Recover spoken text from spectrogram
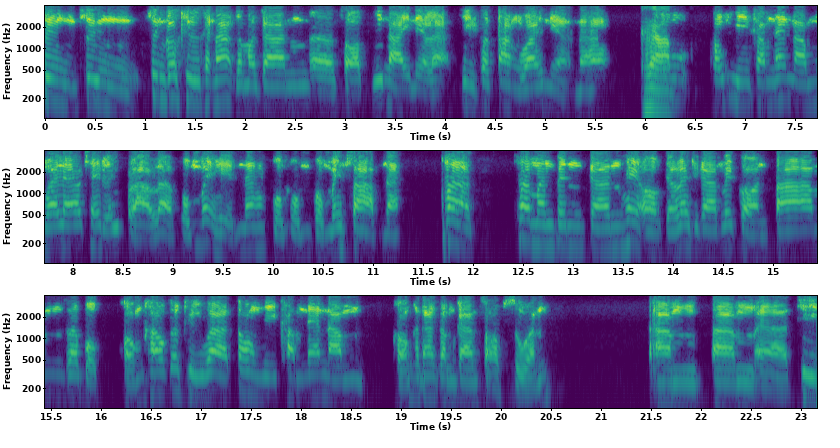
ซึ่งซึ่งซึ่งก็คือคณะกรรมการเออสอบวินัยเนี่ยแหละ ที่เขาตั้งไว้เนี่ยนะฮะครับเขาเขามีคำแนะนำไว้แล้วใช่หรือเปล่าล่ะ ผมไม่เห็นนะ ผมผมผมไม่ทราบนะ ถ้าถ้ามันเป็นการให้ออกจากราชการไว้ก่อนตามระบบของเขาก็คือว่าต้องมีคำแนะนำของคณะกรรมการสอบสวน ตามตามเอ่อที่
